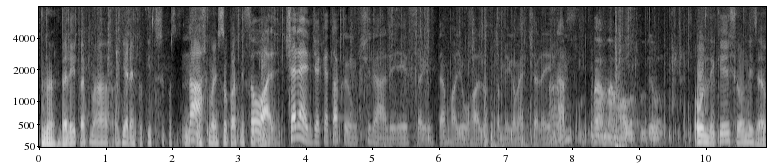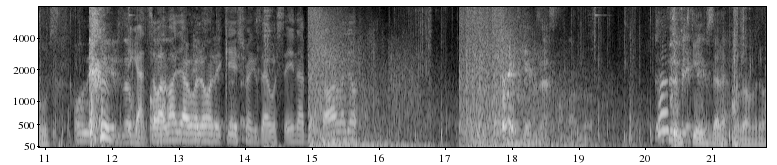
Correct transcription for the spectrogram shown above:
Na, belépett már a gyerek, akit Na, most majd szopatni Szóval, challenge-eket akarunk csinálni, én szerintem, ha jól hallottam még a meccs elején, nem? Nem, nem hallottad jól. Only és Only Zeus. Only és Zeus Igen, szóval magyarul Only Kés meg Zeus, én ebben szar vagyok. Mit képzelsz magadról? Hát mit képzelek magamról?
